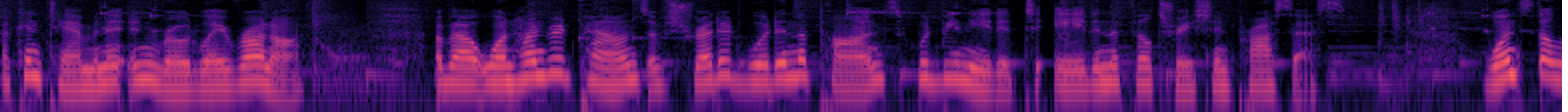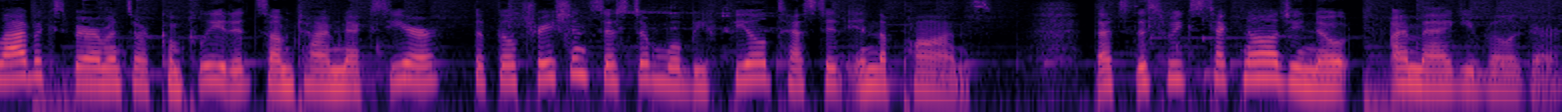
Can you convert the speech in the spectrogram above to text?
a contaminant in roadway runoff. About 100 pounds of shredded wood in the ponds would be needed to aid in the filtration process. Once the lab experiments are completed sometime next year, the filtration system will be field tested in the ponds. That's this week's Technology Note. I'm Maggie Villiger.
